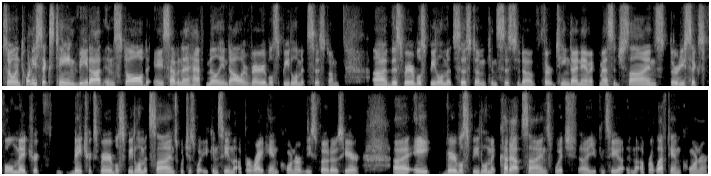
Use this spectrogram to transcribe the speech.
So in 2016, VDOT installed a $7.5 million variable speed limit system. Uh, this variable speed limit system consisted of 13 dynamic message signs, 36 full matrix, matrix variable speed limit signs, which is what you can see in the upper right-hand corner of these photos here, uh, eight variable speed limit cutout signs, which uh, you can see in the upper left-hand corner,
